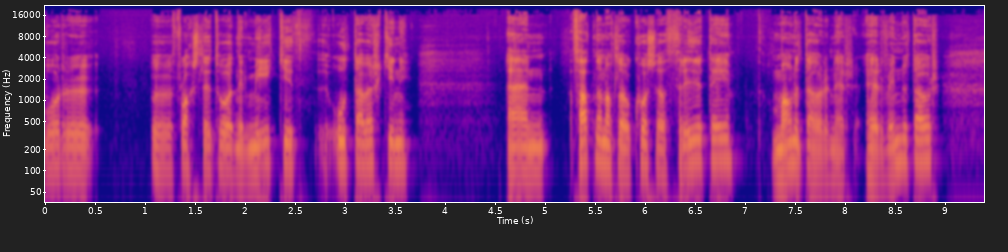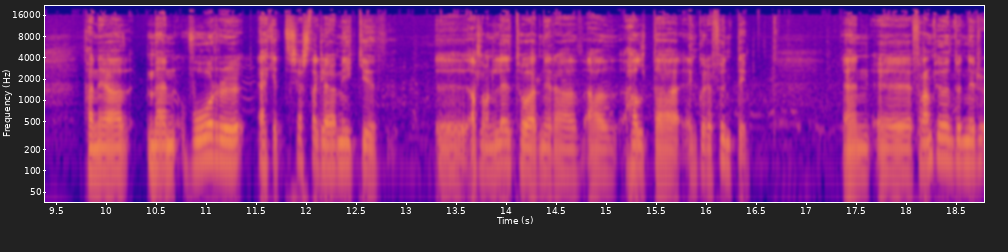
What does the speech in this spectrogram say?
voru uh, flokksleitóðanir mikið út af örkinni en þarna náttúrulega kosið á þriðjudegi og mánudagurinn er, er vinnudagur. Þannig að menn voru ekkert sérstaklega mikið uh, allavega leitóðanir að, að halda einhverja fundi. En uh, frambjöðundunir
